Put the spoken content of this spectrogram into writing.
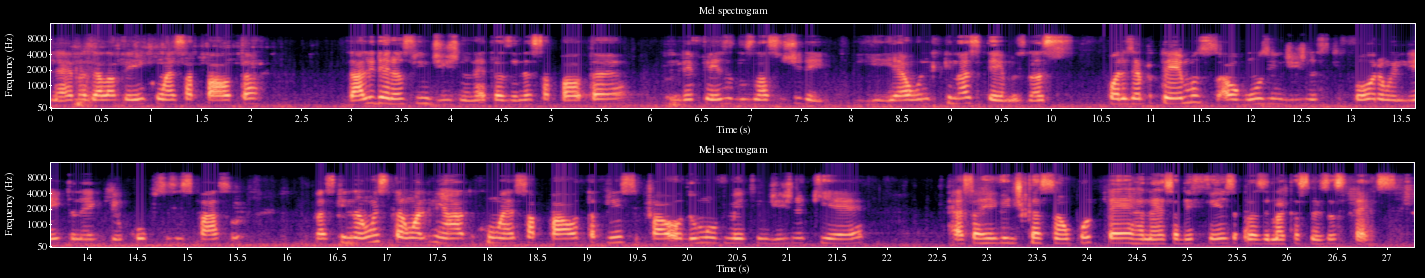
né, mas ela vem com essa pauta da liderança indígena, né, trazendo essa pauta em defesa dos nossos direitos. E é a única que nós temos. Nós, por exemplo, temos alguns indígenas que foram eleitos, né, que ocupam esses espaços mas que não estão alinhados com essa pauta principal do movimento indígena, que é essa reivindicação por terra, né, essa defesa pelas demarcações das terras,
